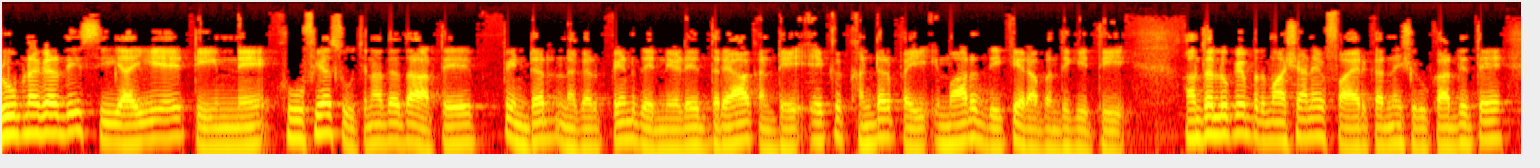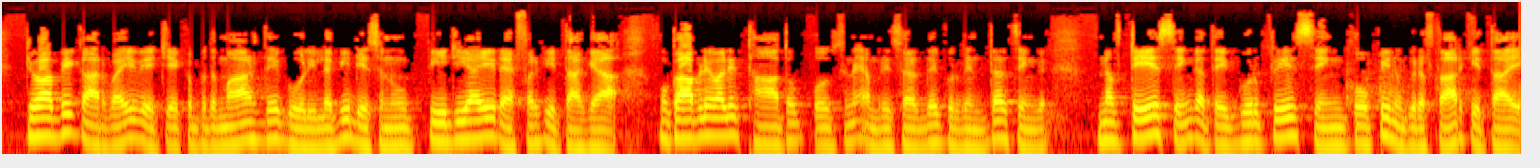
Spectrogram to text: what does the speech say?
ਰੂਪਨਗਰ ਦੀ ਸੀਆਈਏ ਟੀਮ ਨੇ ਖੂਫੀਆ ਸੂਚਨਾ ਦੇ ਆਧਾਰ ਤੇ ਭਿੰਡਰ ਨਗਰ ਪਿੰਡ ਦੇ ਨੇੜੇ ਦਰਿਆ ਕੰਢੇ ਇੱਕ ਖੰਡਰ ਪਈ ਇਮਾਰਤ ਦੀ ਘੇਰਾਬੰਦੀ ਕੀਤੀ। ਅੰਦਰ ਲੁਕੇ ਬਦਮਾਸ਼ਾਂ ਨੇ ਫਾਇਰ ਕਰਨੇ ਸ਼ੁਰੂ ਕਰ ਦਿੱਤੇ। ਜਵਾਬੀ ਕਾਰਵਾਈ ਵਿੱਚ ਇੱਕ ਬਦਮਾਸ਼ ਦੇ ਗੋਲੀ ਲੱਗੀ, ਜਿਸ ਨੂੰ ਪੀਜੀਆਈ ਰੈਫਰ ਕੀਤਾ ਗਿਆ। ਮੁਕਾਬਲੇ ਵਾਲੀ ਥਾਂ ਤੋਂ ਪੁਲਿਸ ਨੇ ਅੰਮ੍ਰਿਤਸਰ ਦੇ ਗੁਰਵਿੰਦਰ ਸਿੰਘ, ਨਵਤੇਜ ਸਿੰਘ ਅਤੇ ਗੁਰਪ੍ਰੀਤ ਸਿੰਘ ਗੋਪੀ ਨੂੰ ਗ੍ਰਿਫਤਾਰ ਕੀਤਾ। ਹੈ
